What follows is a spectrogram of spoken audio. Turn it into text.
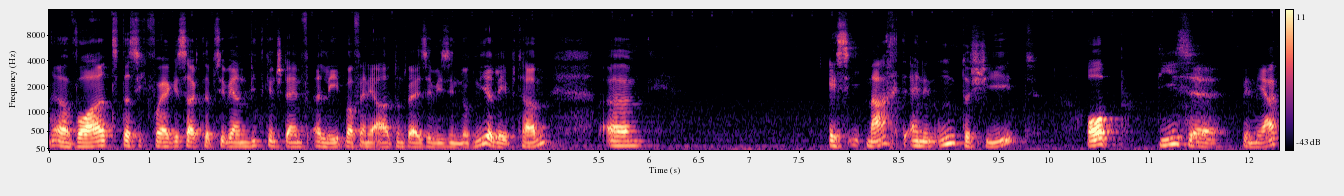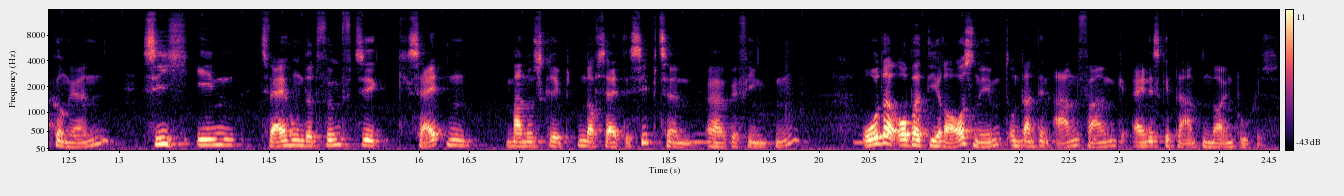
äh, Wort, das ich vorher gesagt habe, Sie werden Wittgenstein erleben auf eine Art und Weise, wie Sie ihn noch nie erlebt haben. Ähm, es macht einen Unterschied, ob diese Bemerkungen sich in 250 Seiten Manuskripten auf Seite 17 äh, befinden oder ob er die rausnimmt und an den Anfang eines geplanten neuen Buches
